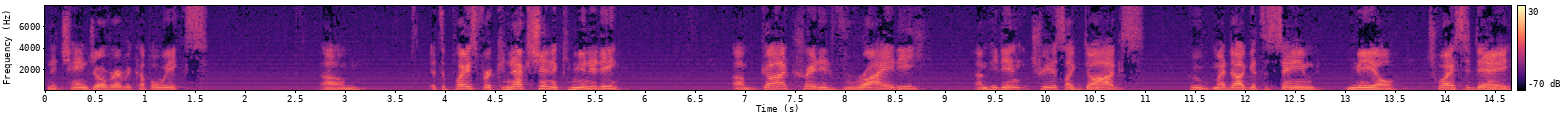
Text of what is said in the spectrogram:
and they change over every couple weeks. Um, it's a place for connection and community. Um, God created variety. Um, he didn't treat us like dogs. Who my dog gets the same meal twice a day,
